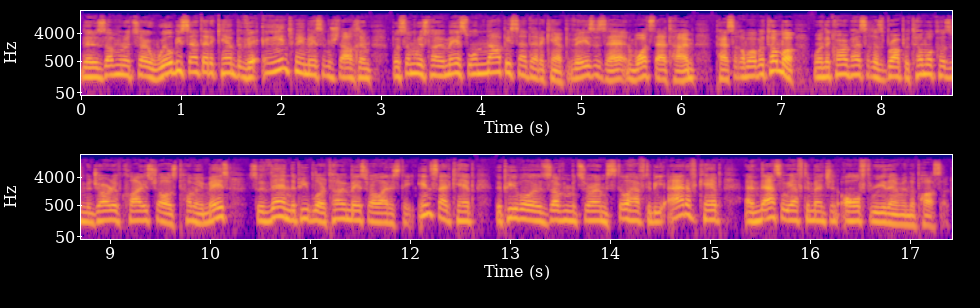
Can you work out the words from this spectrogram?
that a Zav and Mitzera will be sent out of camp, Ve'ain Tamei Mace Mishtachim, but someone who's Tamei Mace will not be sent out of camp. Ve'ez is and what's that time? Pesach Abba When the Karm Pesach is brought Batoma, because the majority of Klal Yisrael is Tamei Mace, so then the people who are Tamei Mace are allowed to stay inside camp. The people of Zav Mitzrayim still have to be out of camp, and that's what we have to mention all three of them in the pasuk.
